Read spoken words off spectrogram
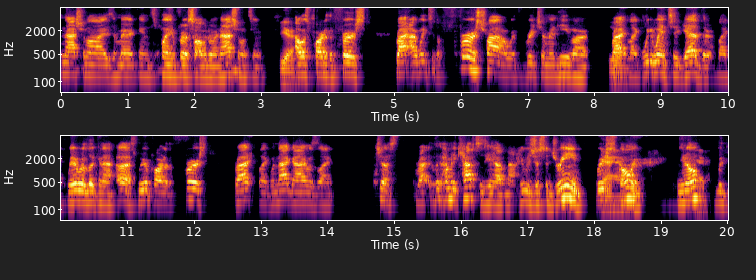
nationalized Americans playing for a Salvador national team. Yeah. I was part of the first, right? I went to the first trial with Richard Menjivar, right? Like we went together. Like we were looking at us. We were part of the first, right? Like when that guy was like just right. How many caps does he have now? He was just a dream. We we're yeah. just going, you know, yeah. with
